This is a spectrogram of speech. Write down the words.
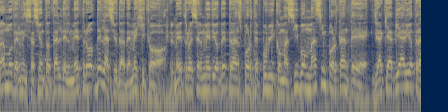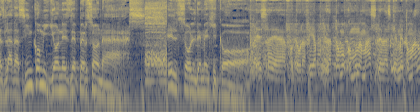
va modernización total del metro de la Ciudad de México. El metro es el medio de transporte público masivo más importante, ya que a diario traslada 5 millones de personas. El Sol de México. Esta fotografía la tomo como una más de las que me he tomado.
